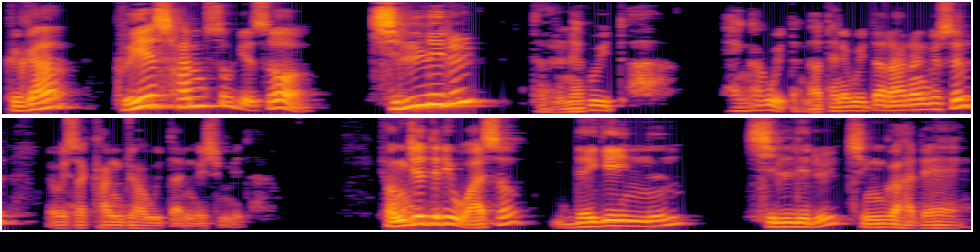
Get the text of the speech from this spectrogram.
그가 그의 삶 속에서 진리를 드러내고 있다. 행하고 있다. 나타내고 있다라는 것을 여기서 강조하고 있다는 것입니다. 형제들이 와서 내게 있는 진리를 증거하되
